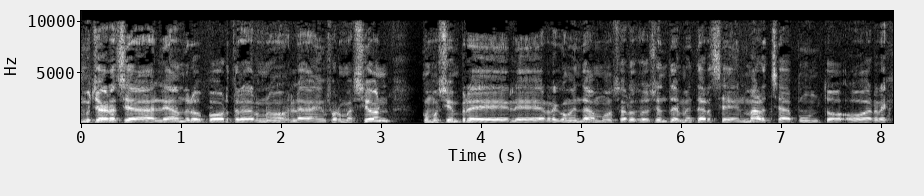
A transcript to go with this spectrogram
Muchas gracias, Leandro, por traernos la información. Como siempre, le recomendamos a los oyentes meterse en marcha.org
